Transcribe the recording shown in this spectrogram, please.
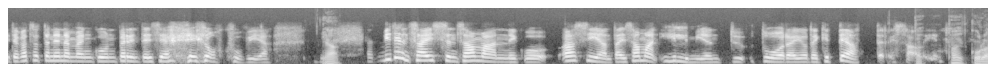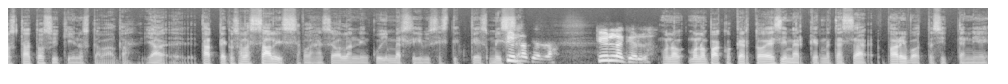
mitä katsotaan enemmän kuin perinteisiä elokuvia. Ja. miten saisi sen saman niin kuin, asian tai saman ilmiön tuoda jotenkin teatterisaliin? To, toi kuulostaa tosi kiinnostavalta. Ja eh, tarvitseeko se olla salissa? Voihan se olla niin kuin immersiivisesti ties missä. Kyllä, kyllä. Kyllä, kyllä. Mun on, mun on pakko kertoa esimerkki, että mä tässä pari vuotta sitten niin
